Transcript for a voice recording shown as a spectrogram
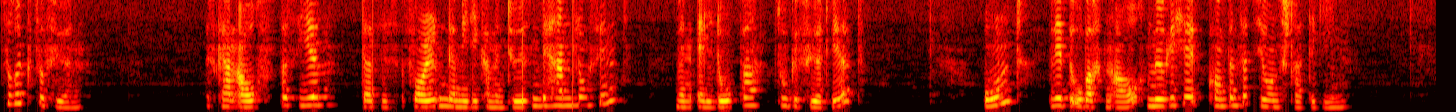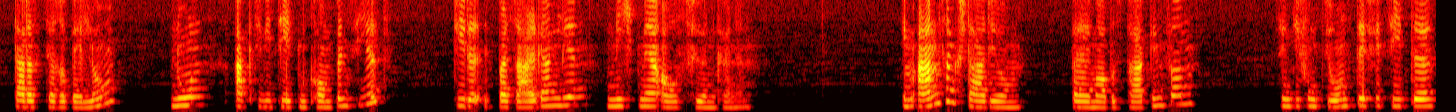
zurückzuführen. Es kann auch passieren, dass es Folgen der medikamentösen Behandlung sind, wenn L-Dopa zugeführt wird. Und wir beobachten auch mögliche Kompensationsstrategien. Da das Cerebellum nun Aktivitäten kompensiert, die die Basalganglien nicht mehr ausführen können. Im Anfangsstadium bei Morbus Parkinson sind die Funktionsdefizite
